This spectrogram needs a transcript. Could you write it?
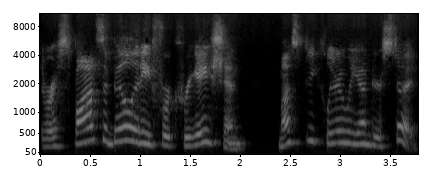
The responsibility for creation must be clearly understood.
